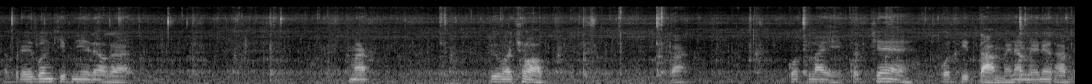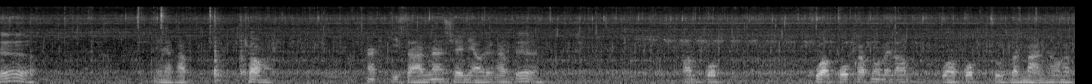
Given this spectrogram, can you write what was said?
ถ้าไปได้เบิ้งคลิปนี้แล้วก็มักหรือว่าชอบก็กดไลค์กดแชร์กดติดตามไม่นำเลยนะครับ เด้อนี่นะครับ ช่องฮักอีสานนะชแนลด้วยครับ เด้อออมกบขัวกบครับโมเมนออมขัวกบสูตรบานๆเท่าครับ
